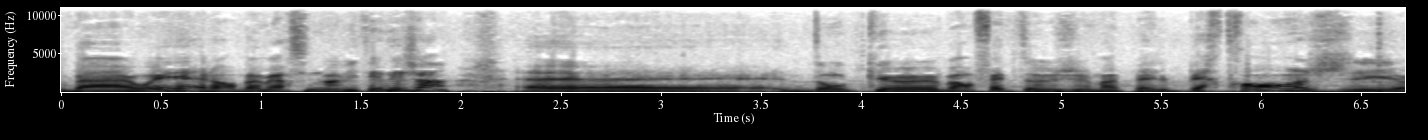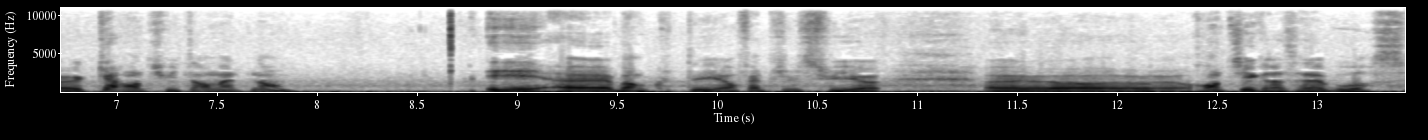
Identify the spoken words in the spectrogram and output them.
Bah oui, alors bah, merci de m'inviter déjà. donc bah, en fait je m'appelle Bertrand, j'ai 48 ans maintenant. Et euh, bah, écoutez, en fait, je suis euh, euh, rentier grâce à la bourse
